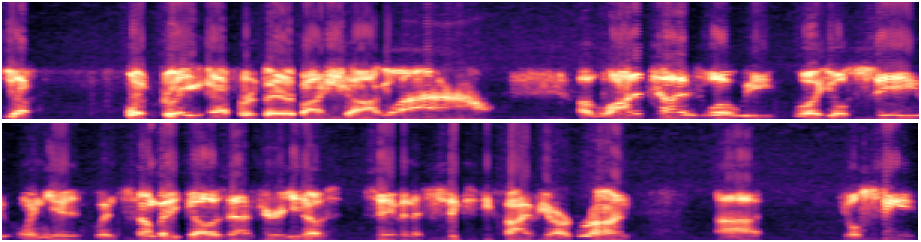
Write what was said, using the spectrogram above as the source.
Yep. What great effort there by Shoddy. Wow. A lot of times what we what you'll see when you when somebody goes after, you know, saving a 65-yard run, uh, you'll see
